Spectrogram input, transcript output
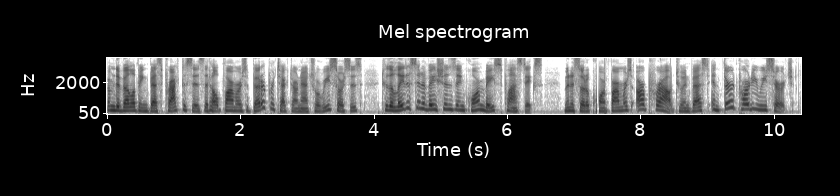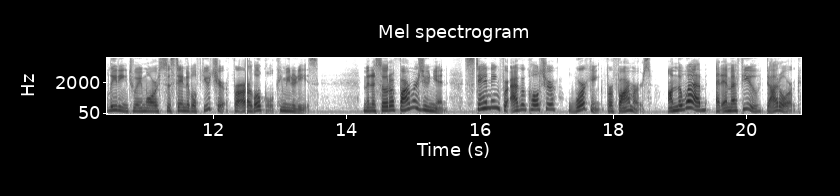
From developing best practices that help farmers better protect our natural resources to the latest innovations in corn based plastics, Minnesota corn farmers are proud to invest in third party research leading to a more sustainable future for our local communities. Minnesota Farmers Union, standing for agriculture, working for farmers. On the web at mfu.org.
